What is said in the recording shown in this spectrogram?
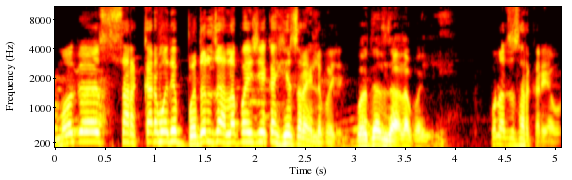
मग अ, सरकारमध्ये बदल झाला पाहिजे का हेच राहिलं पाहिजे? बदल झाला पाहिजे. कोणाचं सरकार यावं?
